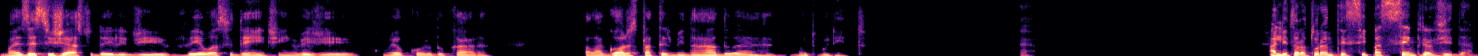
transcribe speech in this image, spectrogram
Mas esse gesto dele de ver o acidente em vez de comer o couro do cara, falar agora está terminado, é muito bonito. A literatura antecipa sempre a vida,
